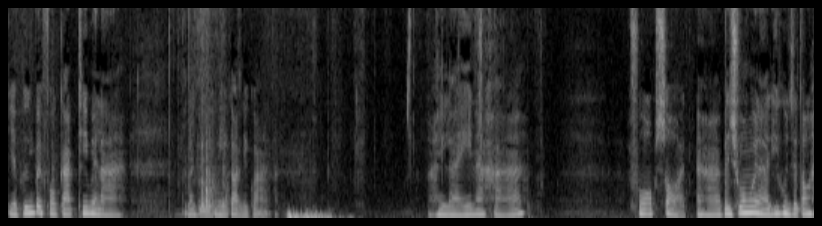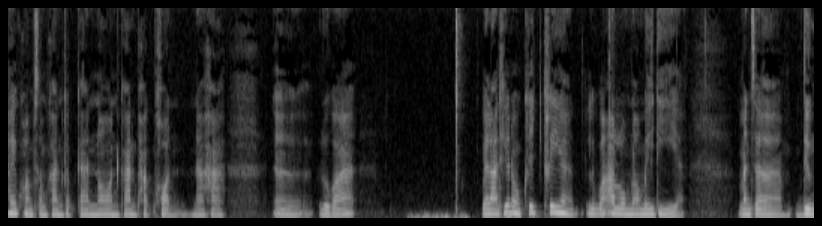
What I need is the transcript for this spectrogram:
อย่าเพิ่งไปโฟกัสที่เวลา มาดูนี้ก่อนดีกว่า ไฮไลท์นะคะ four of swords นะคะ เป็นช่วงเวลาที่คุณจะต้องให้ความสำคัญกับการนอน การพักผ่อนนะคะ เออหรือว่า เวลาที่เราเครียดเครียด หรือว่าอารมณ์เราไม่ดีอะ มันจะดึง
